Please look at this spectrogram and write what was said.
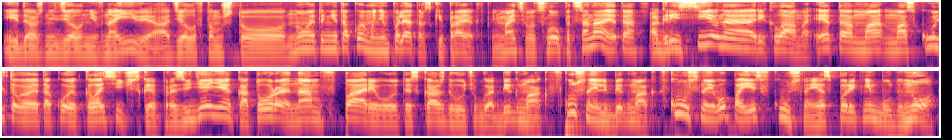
И даже не дело не в наиве, а дело в том, что, ну, это не такой манипуляторский проект, понимаете? Вот слово пацана – это агрессивная реклама, это маскультовое такое классическое произведение, которое нам впаривают из каждого утюга. Биг Мак. Вкусно или Биг Мак? Вкусно его поесть вкусно, я спорить не буду. Но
